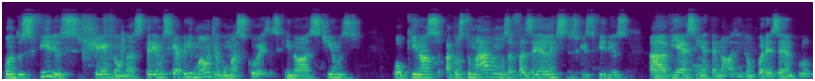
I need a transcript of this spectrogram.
quando os filhos chegam, nós teremos que abrir mão de algumas coisas que nós tínhamos ou que nós acostumávamos a fazer antes dos que os filhos uh, viessem até nós. Então, por exemplo,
